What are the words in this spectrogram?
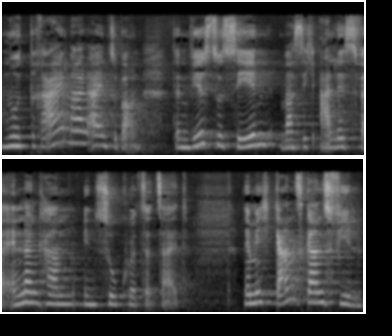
nur dreimal einzubauen, dann wirst du sehen, was sich alles verändern kann in so kurzer Zeit. Nämlich ganz, ganz viel.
